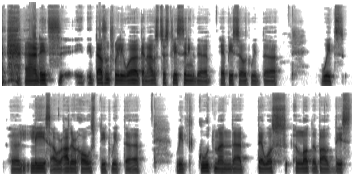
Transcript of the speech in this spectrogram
and it's it, it, doesn't really work. And I was just listening the episode with the with uh, Lise, our other host, did with the with Goodman that there was a lot about this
